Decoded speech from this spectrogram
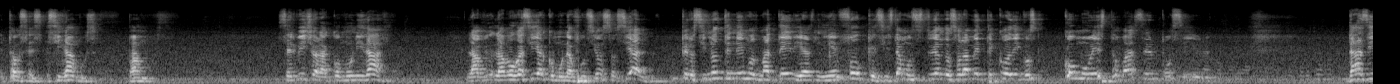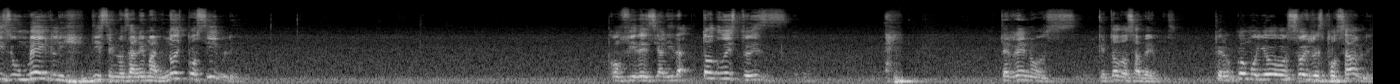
Entonces, sigamos, vamos servicio a la comunidad, la, abogacía como una función social. Pero si no tenemos materias ni enfoques, si estamos estudiando solamente códigos, ¿cómo esto va a ser posible? Das ist unmöglich, dicen los alemanes. No es posible. Confidencialidad. Todo esto es terrenos que todos sabemos. Pero ¿cómo yo soy responsable?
